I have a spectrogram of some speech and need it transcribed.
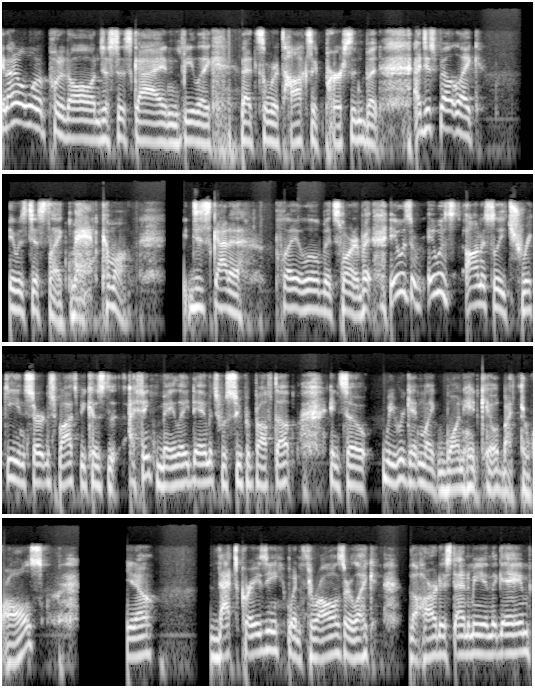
And I don't want to put it all on just this guy and be like that sort of toxic person, but I just felt like it was just like, man, come on. Just gotta play a little bit smarter. But it was a it was honestly tricky in certain spots because the, I think melee damage was super buffed up, and so we were getting like one hit killed by thralls. You know, that's crazy when thralls are like the hardest enemy in the game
